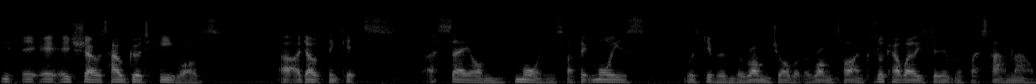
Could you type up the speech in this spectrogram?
it, it, it shows how good he was. Uh, I don't think it's a say on Moyes. I think Moyes was given the wrong job at the wrong time because look how well he's doing with West Ham now.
